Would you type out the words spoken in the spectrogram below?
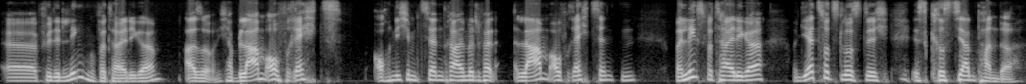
äh, für den linken Verteidiger, also ich habe Lahm auf rechts, auch nicht im zentralen Mittelfeld, Lahm auf rechts hinten. Mein Linksverteidiger, und jetzt wird's lustig, ist Christian Panda.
